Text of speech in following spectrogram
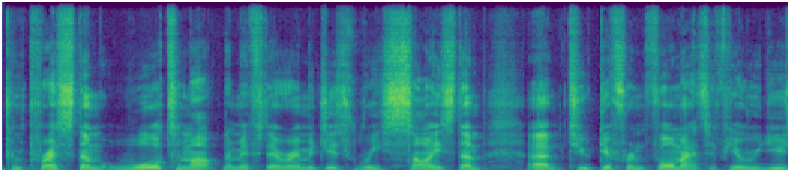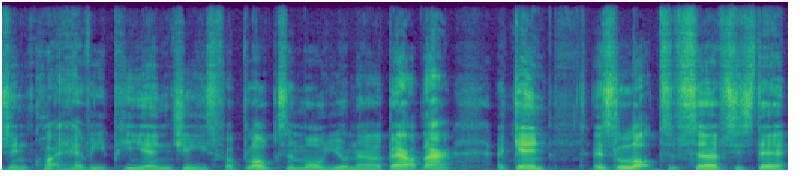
compress them, watermark them if they're images, resize them uh, to different formats. If you're using quite heavy PNGs for blogs and more, you'll know about that. Again, there's lots of services there,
